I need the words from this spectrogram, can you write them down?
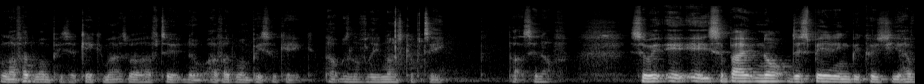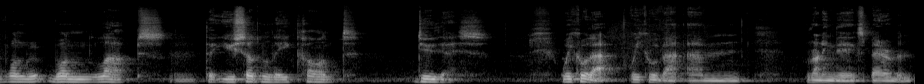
Well, I've had one piece of cake. I might as well have two. No, I've had one piece of cake. That was lovely. Nice cup of tea. That's enough. So it, it, it's about not despairing because you have one one lapse mm. that you suddenly can't do this. We call that we call that um, running the experiment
